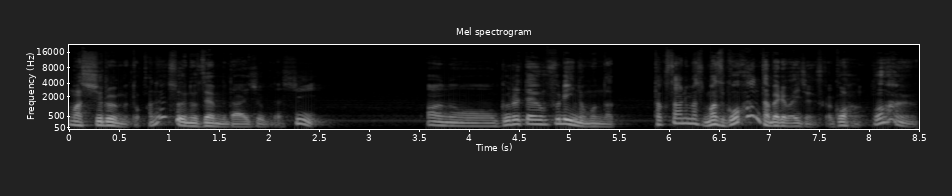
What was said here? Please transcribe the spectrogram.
マッシュルームとかねそういうの全部大丈夫だしあのグルテンフリーのものだたくさんあります。まずご飯食べればいいじゃないですかご飯。ご飯。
